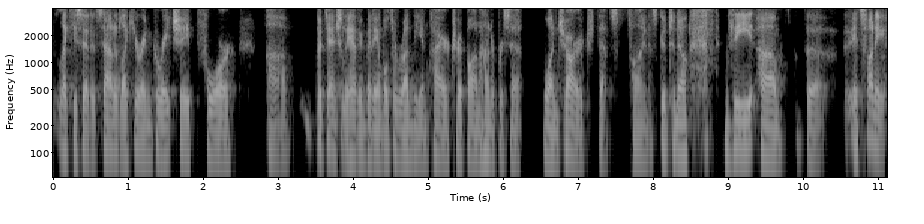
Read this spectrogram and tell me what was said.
like you said, it sounded like you're in great shape for uh, potentially having been able to run the entire trip on 100 percent one charge. That's fine. It's good to know. The um, the it's funny.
